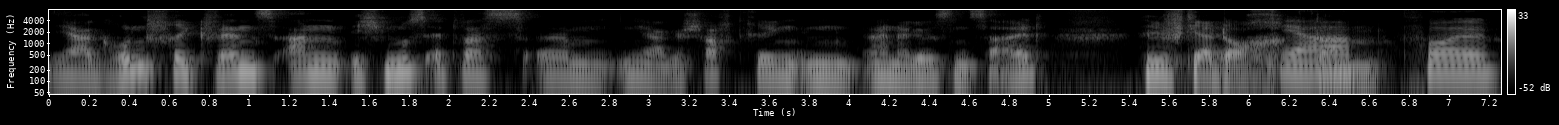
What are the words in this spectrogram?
ja, Grundfrequenz an, ich muss etwas ähm, ja, geschafft kriegen in einer gewissen Zeit, hilft ja doch. Ja, dann. voll.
